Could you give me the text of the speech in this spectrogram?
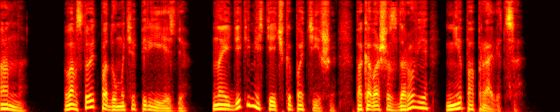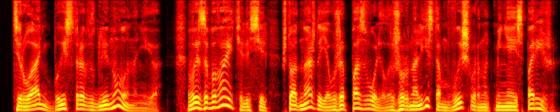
«Анна, вам стоит подумать о переезде. Найдите местечко потише, пока ваше здоровье не поправится». Теруань быстро взглянула на нее. Вы забываете, Люсиль, что однажды я уже позволила журналистам вышвырнуть меня из Парижа.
